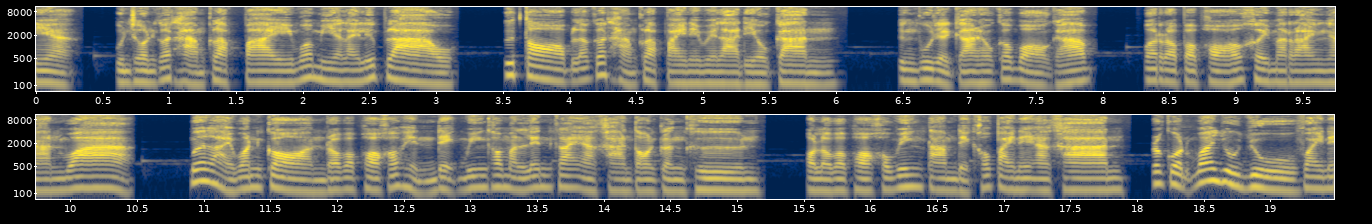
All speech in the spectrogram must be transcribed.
เนี่ย คุณชนก็ถามกลับไปว่ามีอะไรหรือเปล่า คือตอบแล้วก็ถามกลับไปในเวลาเดียวกัน ซึ่งผู้จัดการเขาก็บอกครับ ว่ารปภเขาเคยมารายงานว่า เมื่อหลายวันก่อนรปภเขาเห็นเด็กวิ่งเข้ามาเล่นใกล้อาคารตอนกลางคืน พอรปภเขาวิ่งตามเด็กเข้าไปในอาคาร ปรากฏว่าอยู่ๆไฟใน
